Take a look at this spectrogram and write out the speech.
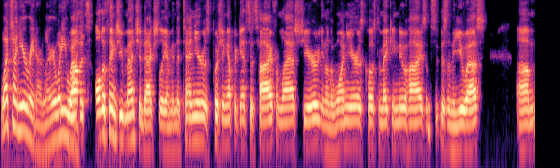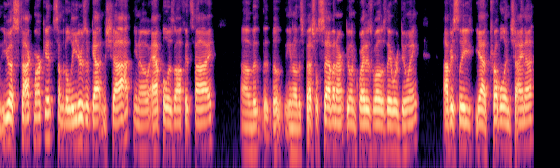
What's on your radar, Larry? What do you well? It's all the things you mentioned. Actually, I mean, the 10 year is pushing up against its high from last year. You know, the one year is close to making new highs, and this is in the U.S. Um, U.S. stock market. Some of the leaders have gotten shot. You know, Apple is off its high. Uh, the, the, the you know the special seven aren't doing quite as well as they were doing. Obviously, yeah, trouble in China.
